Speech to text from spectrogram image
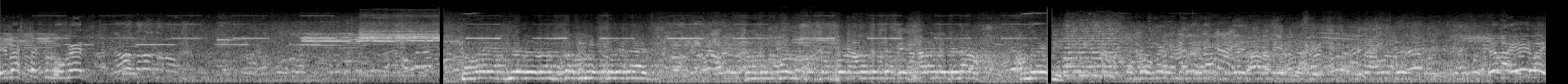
এই বাসটা একটু ঢোকেন সবাই আপনারা রাস্তা ব্লক করে দেন যতক্ষণ যখন আমাদের কাছে ছাড়া দেবে না আমরা এ ভাই এ ভাই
